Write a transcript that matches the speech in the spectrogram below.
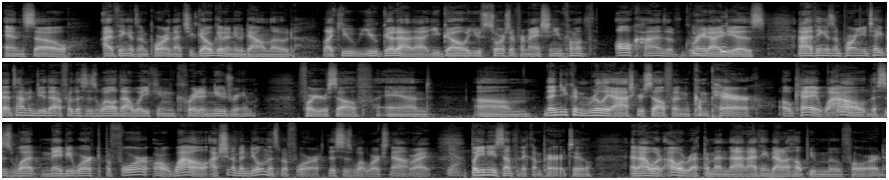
And so I think it's important that you go get a new download. Like you you're good at that. You go, you source information, you come up with all kinds of great ideas. And I think it's important you take that time to do that for this as well. That way you can create a new dream for yourself. And um, then you can really ask yourself and compare okay wow this is what maybe worked before or wow i shouldn't have been doing this before this is what works now right Yeah. but you need something to compare it to and i would i would recommend that and i think that'll help you move forward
